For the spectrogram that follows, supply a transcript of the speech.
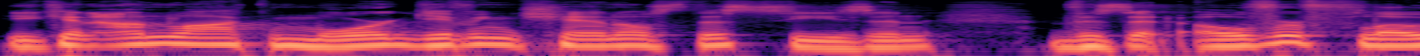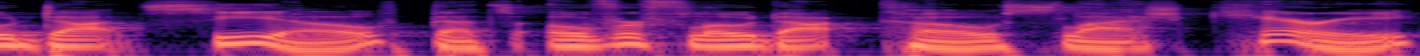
You can unlock more giving channels this season. Visit overflow.co, that's overflow.co slash carey,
